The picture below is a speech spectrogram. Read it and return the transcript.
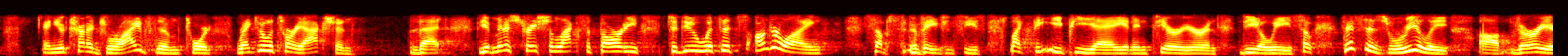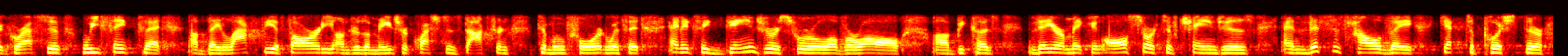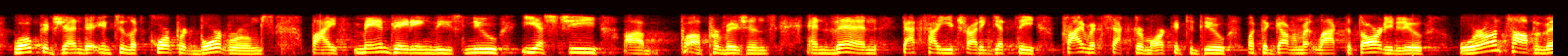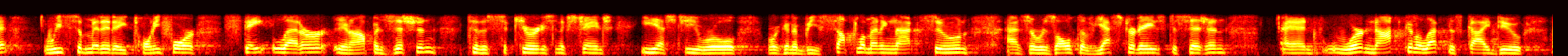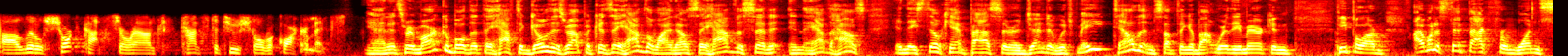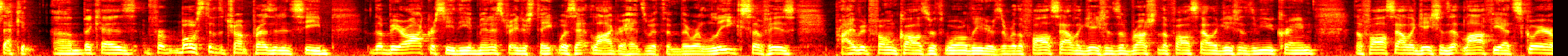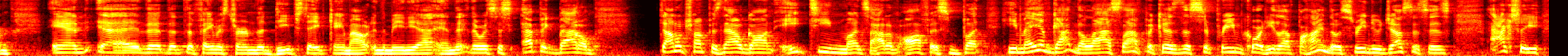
and you're trying to drive them toward regulatory action that the administration lacks authority to do with its underlying substantive agencies like the EPA and Interior and DOE. So this is really uh, very aggressive. We think that uh, they lack the authority under the major questions doctrine to move forward with it, and it's a dangerous rule overall uh, because they are making all sorts of changes, and this is how they get to push their woke agenda into the corporate boardrooms by mandating these new ESG uh, uh, provisions, and then that's how you try to get the private sector market to do what the government lacked authority to do. We're on top of it. We submitted a 24 state letter in opposition to the Securities and Exchange ESG rule. We're going to be supplementing that soon as a result of yesterday's decision and we're not going to let this guy do uh, little shortcuts around constitutional requirements. Yeah, and it's remarkable that they have to go this route because they have the White House, they have the Senate, and they have the House, and they still can't pass their agenda, which may tell them something about where the American people are. I want to step back for one second um, because for most of the Trump presidency, the bureaucracy, the administrative state was at loggerheads with him. There were leaks of his private phone calls with world leaders. There were the false allegations of Russia, the false allegations of Ukraine, the false allegations at Lafayette Square, and uh, the, the, the famous term, the deep state, came out in the media, and there, there was this epic battle. Donald Trump has now gone 18 months out of office, but he may have gotten the last laugh because the Supreme Court he left behind, those three new justices, actually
